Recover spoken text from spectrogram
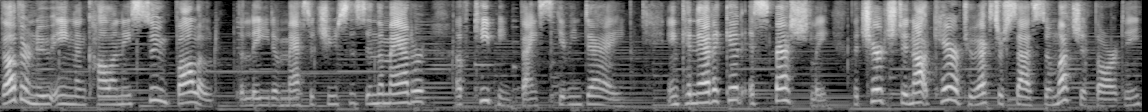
The other New England colonies soon followed the lead of Massachusetts in the matter of keeping Thanksgiving Day. In Connecticut, especially, the church did not care to exercise so much authority,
